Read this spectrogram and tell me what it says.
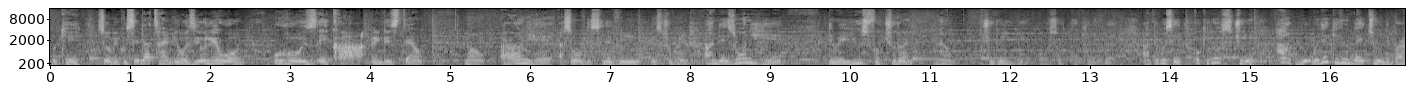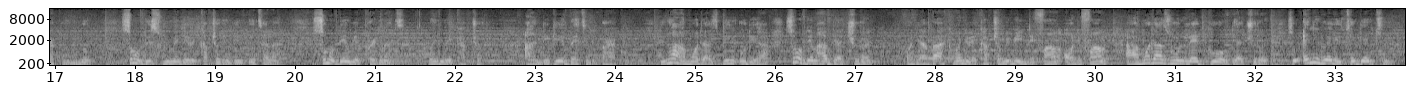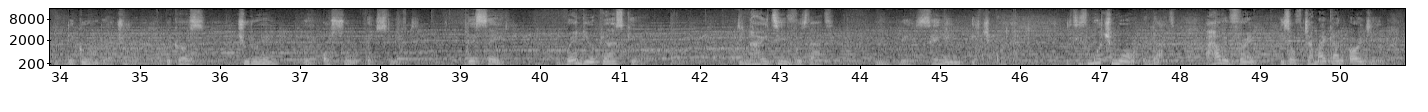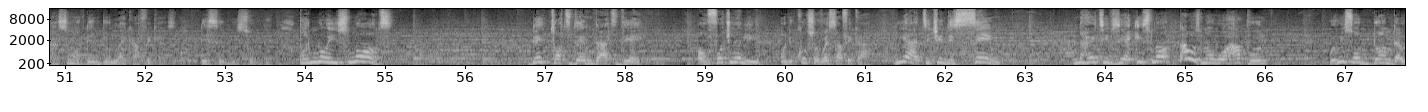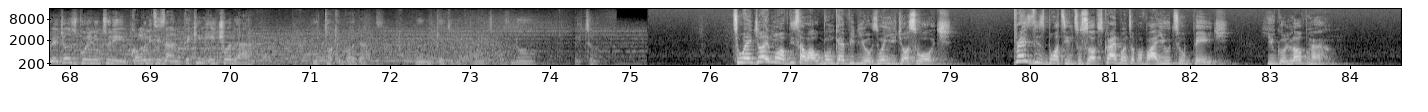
Okay, so we could say that time he was the only one who owns a car in this town. Now, around here are some of the slaving instruments, and there's one here they were used for children. Now, children were also taken away. And people say, okay, those children, how were they given birth to in the barrack? No. Some of these women they were captured in the interland. Some of them were pregnant when they were captured, and they gave birth in the barrack. You know our mothers, being who they are, some of them have their children on their back when they were captured, maybe in the farm, on the farm. Our mothers won't let go of their children. So anywhere you take them to, they go with their children because children were also enslaved. They said when the Europeans came, the narrative was that we were selling each other. It is much more than that. I have a friend, he's of Jamaican origin, and some of them don't like Africans. They say we sold them. But no, it's not. They taught them that there. Unfortunately, on the coast of West Africa, we are teaching the same narratives here. It's not, that was not what happened. Were we so dumb that we're just going into the communities and taking each other? We'll talk about that when we get to the point of no return. To enjoy more of these our Ogbonge videos when you just watch, press this button to subscribe on top of our YouTube page. You go love am.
